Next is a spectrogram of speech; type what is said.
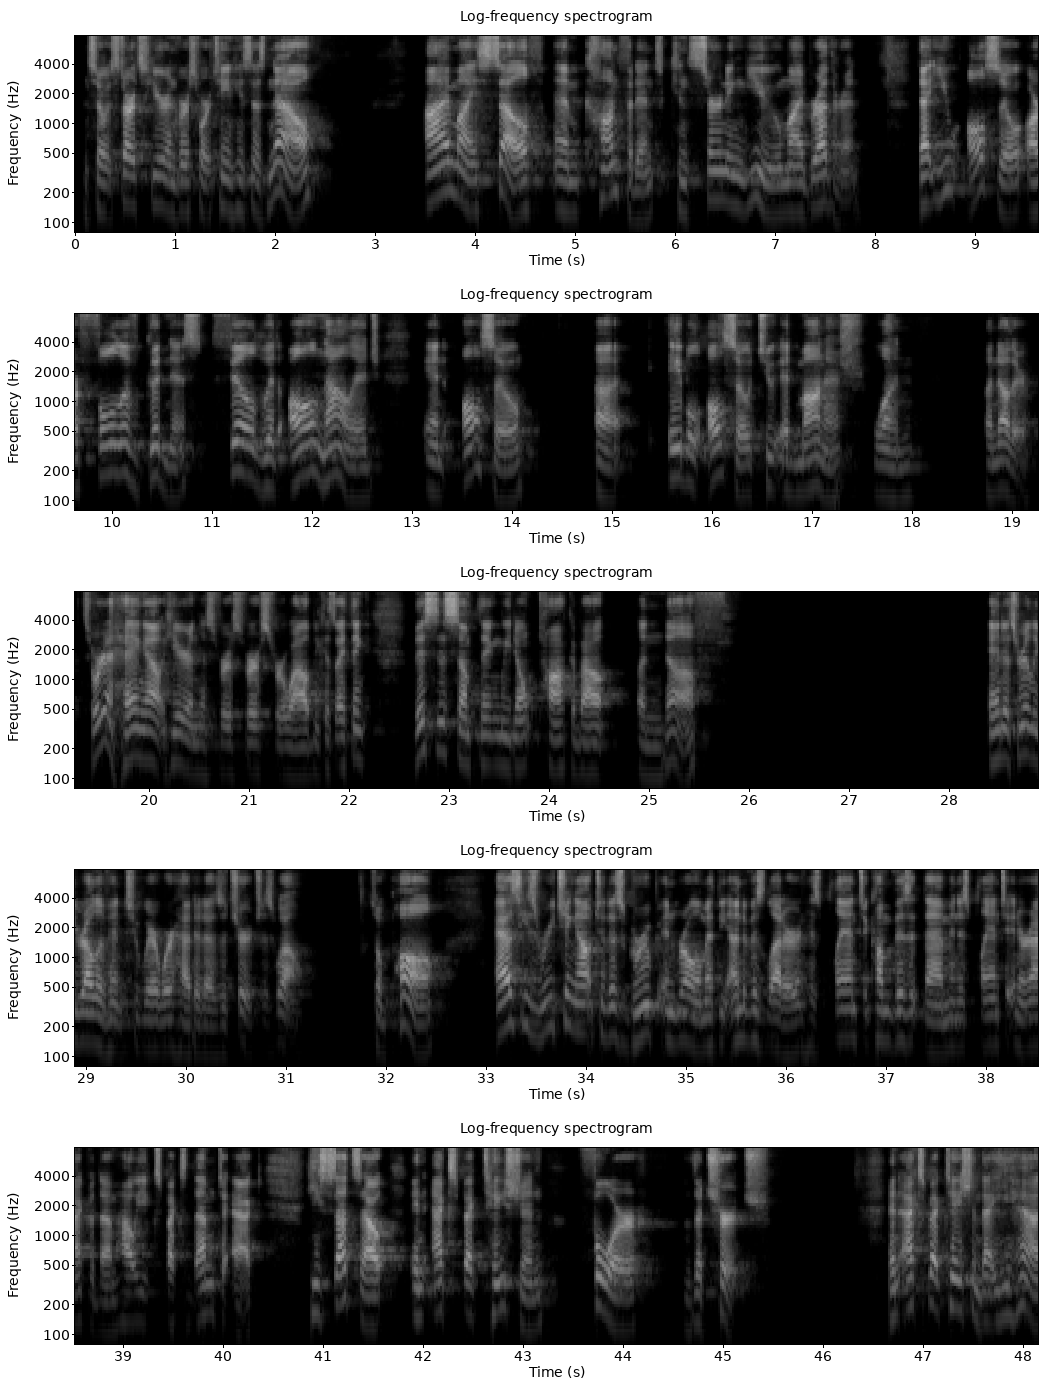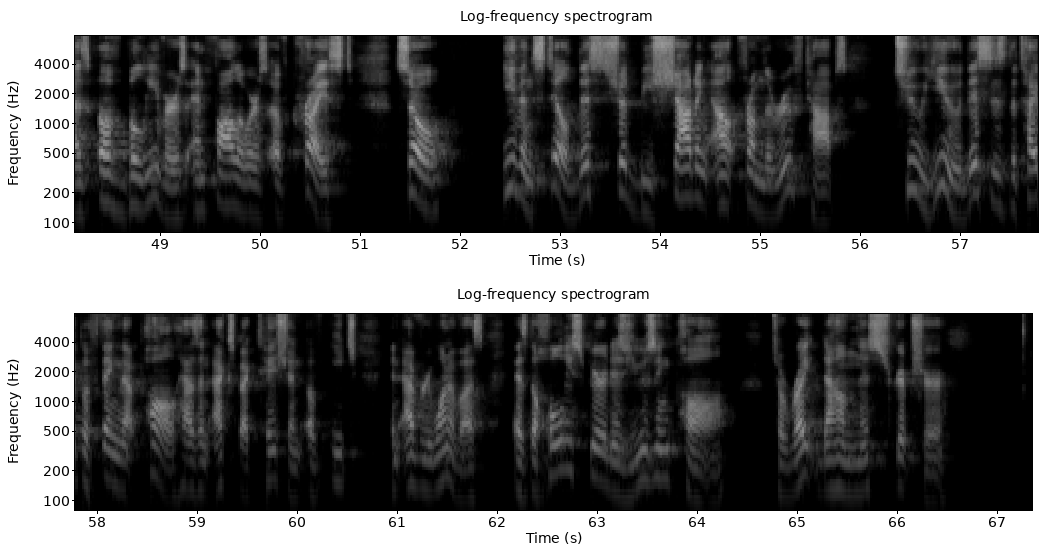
And so it starts here in verse 14. He says, Now I myself am confident concerning you, my brethren, that you also are full of goodness, filled with all knowledge, and also uh, able also to admonish one another. So we're going to hang out here in this first verse for a while because I think this is something we don't talk about enough and it's really relevant to where we're headed as a church as well. So, Paul, as he's reaching out to this group in Rome at the end of his letter and his plan to come visit them and his plan to interact with them, how he expects them to act, he sets out an expectation for the church. An expectation that he has of believers and followers of Christ. So, even still, this should be shouting out from the rooftops to you. This is the type of thing that Paul has an expectation of each and every one of us as the Holy Spirit is using Paul to write down this scripture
